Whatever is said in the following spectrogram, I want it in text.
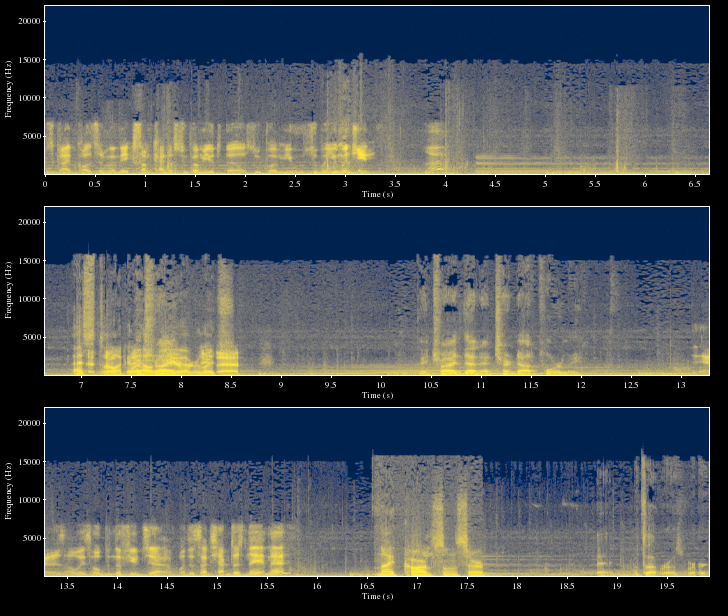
Scribe Carlson will make some kind of super mute, uh, super mu- superhuman gene. Huh? That's still not going to help you, we ever do Everlich. that. They tried that and it turned out poorly. There is always hope in the future. What is that chapter's name, man? Knight Carlson, sir. Hey, what's up, Roseburg?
